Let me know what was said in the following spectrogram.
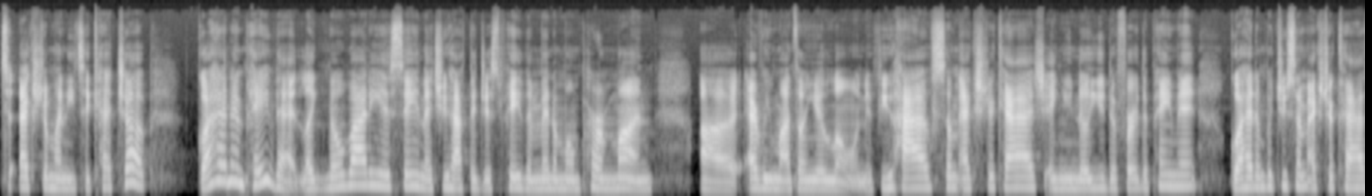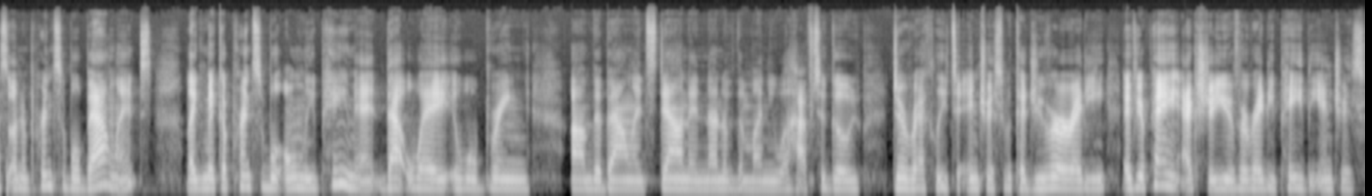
to extra money to catch up, go ahead and pay that. Like nobody is saying that you have to just pay the minimum per month uh, every month on your loan. If you have some extra cash and you know you deferred the payment, go ahead and put you some extra cash on a principal balance. Like make a principal only payment. That way it will bring um, the balance down and none of the money will have to go directly to interest because you've already, if you're paying extra, you've already paid the interest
